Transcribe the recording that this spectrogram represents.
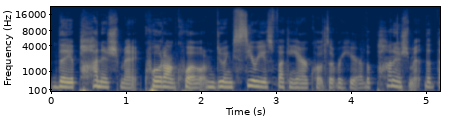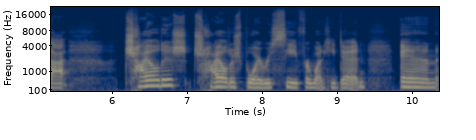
the punishment, quote unquote, I'm doing serious fucking air quotes over here, the punishment that that childish, childish boy received for what he did. And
